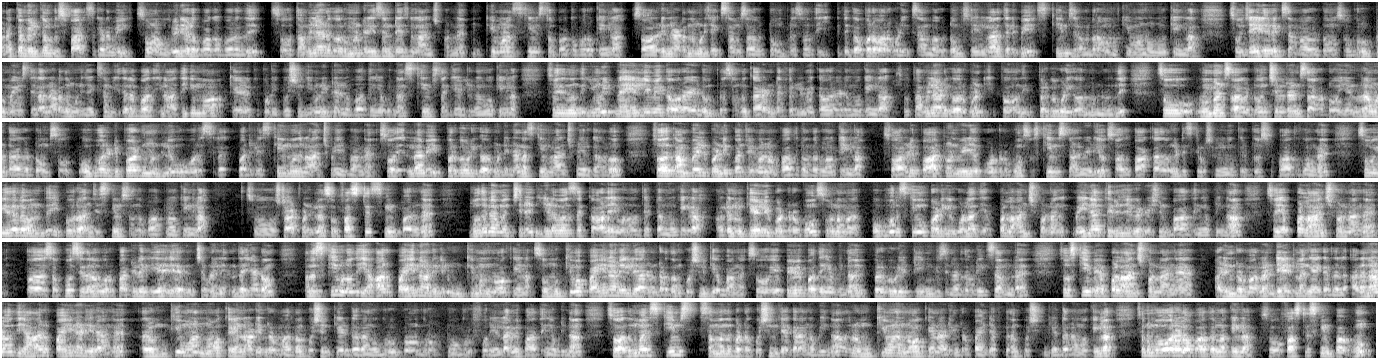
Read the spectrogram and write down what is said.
வணக்கம் welcome to Sparks academy so நம்ம வீடியோவில் பார்க்க போகிறது so Tamil Nadu government recent days launch பண்ண முக்கியமான ஸ்கீம்ஸ் தான் பார்க்க போகிறோம் ஓகேங்களா ஸோ ஆல்ரெடி நடந்து முடிச்ச எக்ஸாம்ஸ் ஆகட்டும் ப்ளஸ் வந்து இதுக்கப்புறம் வரக்கூடிய எக்ஸாம் ஆகட்டும் ஸோ எல்லாத்துலேயுமே ஸ்கீம்ஸ் ரொம்ப ரொம்ப முக்கியமான ஒன்று ஓகேங்களா ஸோ ஜெயிலர் எக்ஸாம் ஆகட்டும் ஸோ குரூப் டூ மைன்ஸ் எல்லாம் நடந்து முடிஞ்ச எக்ஸாம் இதில் பார்த்தீங்கன்னா அதிகமாக கேட்கக்கூடிய கொஸ்டின் யூனிட் டென்ல பார்த்தீங்க அப்படின்னா ஸ்கீம்ஸ் தான் கேட்டிருக்காங்க ஓகேங்களா ஸோ இது வந்து யூனிட் நைன்லையுமே கவர் ஆகிடும் ப்ளஸ் வந்து கரண்ட் அஃபேர்லையுமே கவர் ஆகிடும் ஓகேங்களா ஸோ தமிழ்நாடு கவர்மெண்ட் இப்போ வந்து இப்போ இருக்கக்கூடிய கவர்மெண்ட் வந்து ஸோ உமன்ஸ் ஆகட்டும் சில்ட்ரன்ஸ் ஆகட்டும் என்விரான்மெண்ட் ஆகட்டும் ஸோ ஒவ்வொரு டிபார்ட்மெண்ட்லையும் ஒவ்வொரு சில பர்டிகுலர் ஸ்கீம் வந்து லான்ச் பண்ணியிருப்பாங்க. ஸோ அது எல்லாமே இப்போ இருக்கக்கூடிய கவர்மெண்ட் என்னென்ன ஸ்கீம் லான்ச் பண்ணியிருக்காங்களோ ஸோ அதை கம்பைல் பண்ணி கொஞ்சம் நம்ம பார்த்துட்டு வந்துடலாம் ஓகேங்களா so already part one video போட்டிருப்போம் ஸோ ஸ்கீம்ஸ்க்கான வீடியோ ஸோ அது பார்க்காதவங்க டிஸ்கிரிப்ஷன் லிங்க் இருக்குது ஸோ பார்த்துக்கோங்க. ஸோ இதில் வந்து இப்போ ஒரு அஞ்சு ஸ்கீம்ஸ் வந்து பார்க்கலாம் ஓகேங்களா ஸோ ஸ்டார்ட் பண்ணிடலாம். ஸோ ஃபர்ஸ்ட் ஸ்கீம் பாருங்கள் முதலமைச்சரின் இலவச காலை உணவு திட்டம் ஓகேங்களா அதில் நம்ம கேள்விப்பட்டிருப்போம். ஸோ நம்ம ஒவ்வொரு ஸ்கீமும் படிக்கக்குள்ள அது எப்போ லான்ச் பண்ணாங்க? மெயினாக தெரிஞ்சுக்க விஷயம் பார்த்தீங்க அப்படின்னா ஸோ எப்போ லான்ச் பண்ணாங்க? இப்போ சப்போஸ் எதனா ஒரு பர்டிகுலர் ஏரியா இருந்துச்சு அப்படின்னா எந்த இடம் அந்த ஸ்கீமில் வந்து யார் பயனாளிகள் முக்கியமான நோக்கம் என்ன ஸோ முக்கியமாக பயனாளிகள் யாருன்றதான் கொஸ்டின் கேட்பாங்க. ஸோ எப்பயுமே பார்த்தீங்க அப்படின்னா இப்போ இருக்கக்கூடிய டிஎன்பிசி நடத்தக்கூடிய எக்ஸாமில் ஸோ ஸ்கீம் எப்போ லான்ச் பண்ணாங்க? அப்படின்ற மாதிரிலாம் டேட்லாம் கேட்கறதில்ல. அதனால வந்து யார் பயனடைகிறாங்க அதில் முக்கியமான நோக்கம் என்ன? அப்படின்ற மாதிரி தான் கொஸ்டின் கேட்டு வராங்க. Group one group two group four எல்லாமே பார்த்தீங்க அப்படின்னா ஸோ அது மாதிரி ஸ்கீம்ஸ் சம்மந்தப்பட்ட கொஸ்டின் கேட்குறாங்க அப்படின்னா அதில் முக்கியமான நோக்கம் என்ன? அப்படின்ற பாயிண்ட் ஆஃப் தான் கொஸ்டின் கேட்டுறாங்க ஓகேங்களா? ஸோ நம்ம ஓவராலாக பார்த்தோம் ஓகேங்களா? ஸோ ஃபர்ஸ்ட் ஸ்கீம் பார்ப்போம்.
